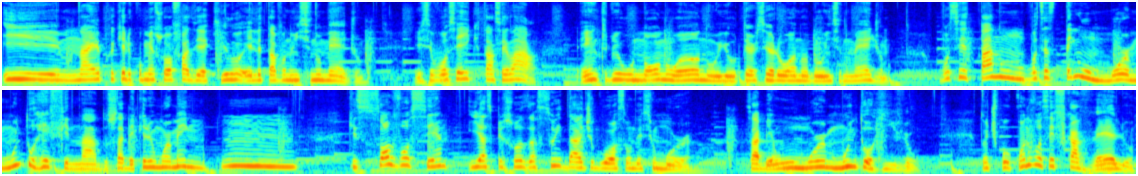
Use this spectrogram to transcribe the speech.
e na época que ele começou a fazer aquilo, ele tava no ensino médio. E se você aí que tá, sei lá, entre o nono ano e o terceiro ano do ensino médio, você tá num. Você tem um humor muito refinado, sabe? Aquele humor meio. Hum. Que só você e as pessoas da sua idade gostam desse humor. Sabe? É um humor muito horrível. Então, tipo, quando você ficar velho.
